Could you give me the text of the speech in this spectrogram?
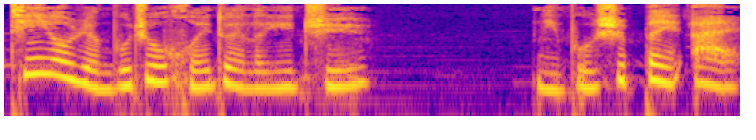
听友忍不住回怼了一句：“你不是被爱，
